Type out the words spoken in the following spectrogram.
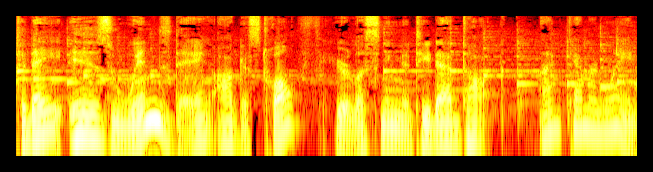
Today is Wednesday, August 12th. You're listening to T Dad Talk. I'm Cameron Wayne.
